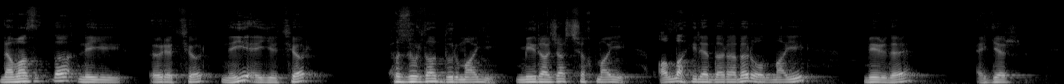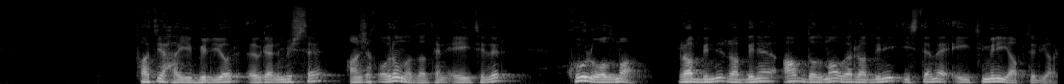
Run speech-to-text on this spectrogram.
Namazda neyi öğretiyor, neyi eğitiyor? Huzurda durmayı, miraca çıkmayı, Allah ile beraber olmayı, bir de eğer Fatiha'yı biliyor, öğrenmişse ancak onunla zaten eğitilir. Kul olma, Rabbini, Rabbine abd olma ve Rabbini isteme eğitimini yaptırıyor.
